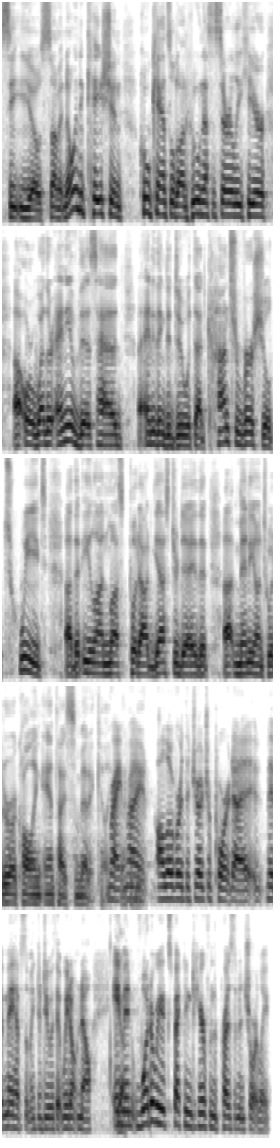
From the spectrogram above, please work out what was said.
CEO summit. No indication who canceled on who necessarily here uh, or whether any of this had anything to do with that controversial tweet uh, that Elon Musk put out yesterday that uh, many on Twitter are calling anti Semitic, Kelly. Right, right. All over the Drudge Report. Uh, it may have something to do with it. We don't know. Eamon, yeah. what are we expecting to hear from the president shortly?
